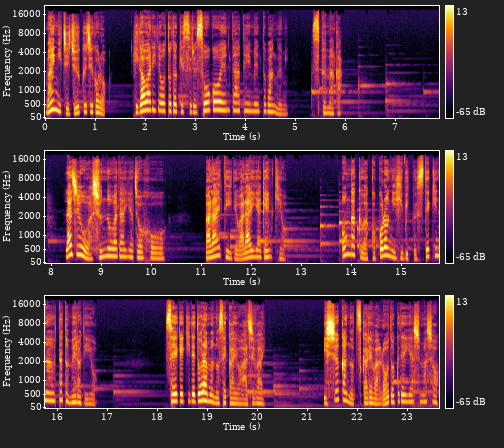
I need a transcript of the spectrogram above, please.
毎日19時頃日替わりでお届けする総合エンターテインメント番組スプマガ。ラジオは旬の話題や情報をバラエティで笑いや元気を音楽は心に響く素敵な歌とメロディーを声劇でドラマの世界を味わい一週間の疲れは朗読で癒しましょう。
